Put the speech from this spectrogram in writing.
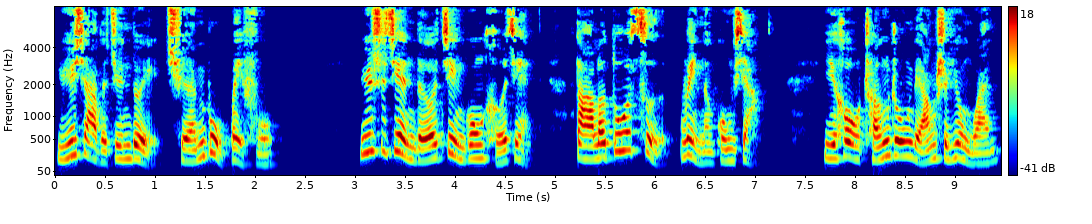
余下的军队全部被俘。于是建德进攻河间，打了多次未能攻下。以后城中粮食用完，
